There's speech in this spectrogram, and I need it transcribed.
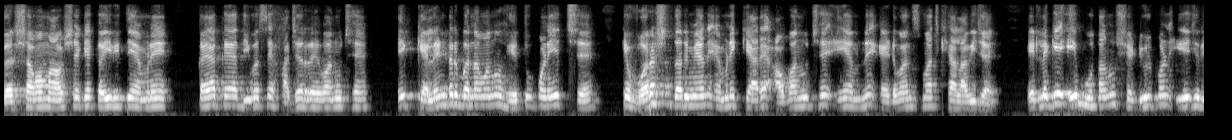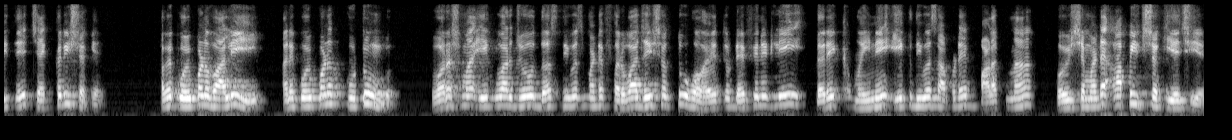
દર્શાવવામાં આવશે કે કઈ રીતે એમણે કયા કયા દિવસે હાજર રહેવાનું છે. એક કેલેન્ડર બનાવવાનો હેતુ પણ એ જ છે કે વર્ષ દરમિયાન એમણે ક્યારે આવવાનું છે એ એમને એડવાન્સમાં જ ખ્યાલ આવી જાય. એટલે કે એ પોતાનું શેડ્યુલ પણ એ જ રીતે ચેક કરી શકે. હવે કોઈ પણ વાલી અને કોઈ પણ કુટુંબ વર્ષમાં એકવાર જો દસ દિવસ માટે ફરવા જઈ શકતું હોય તો ડેફિનેટલી દરેક મહિને એક દિવસ આપણે બાળકના ભવિષ્ય માટે આપી જ શકીએ છીએ.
